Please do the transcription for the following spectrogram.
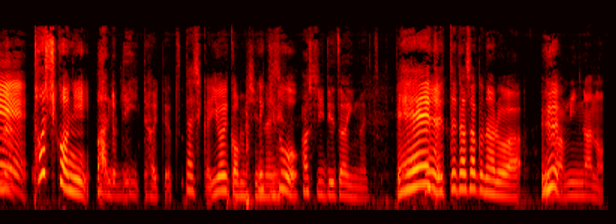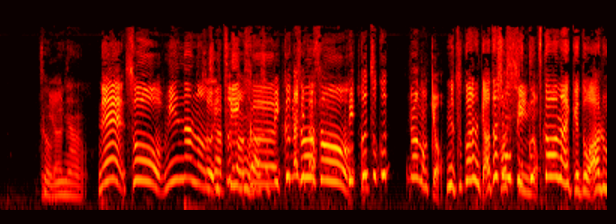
に。ね。確かに。バンドリーって入ったやつ。確かに良いかもしれない。できそう。ハッシーデザインのやつ。えー、ね。絶対ダサくなるわ。えまあみんなの。そうみんなの。ねそうみんなのさいつもピックだけそうそう。ピック作らなきゃ。ね作らなきゃ。私もピック使わないけどある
